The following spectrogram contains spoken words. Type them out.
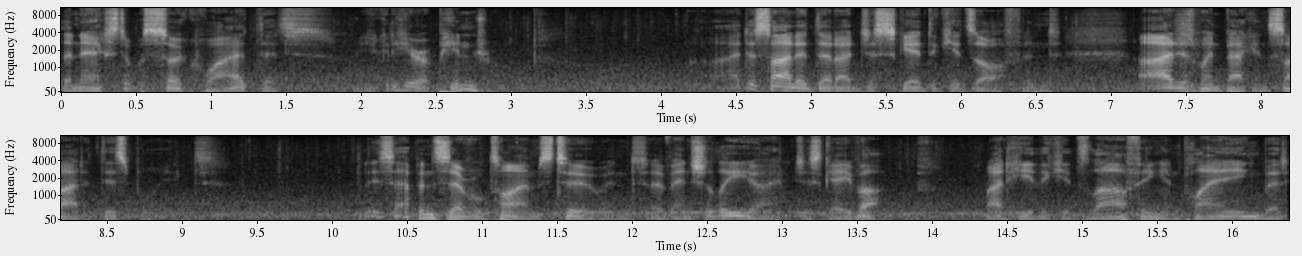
the next it was so quiet that you could hear a pin drop. I decided that I'd just scared the kids off, and I just went back inside at this point. This happened several times too, and eventually I just gave up. I'd hear the kids laughing and playing, but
